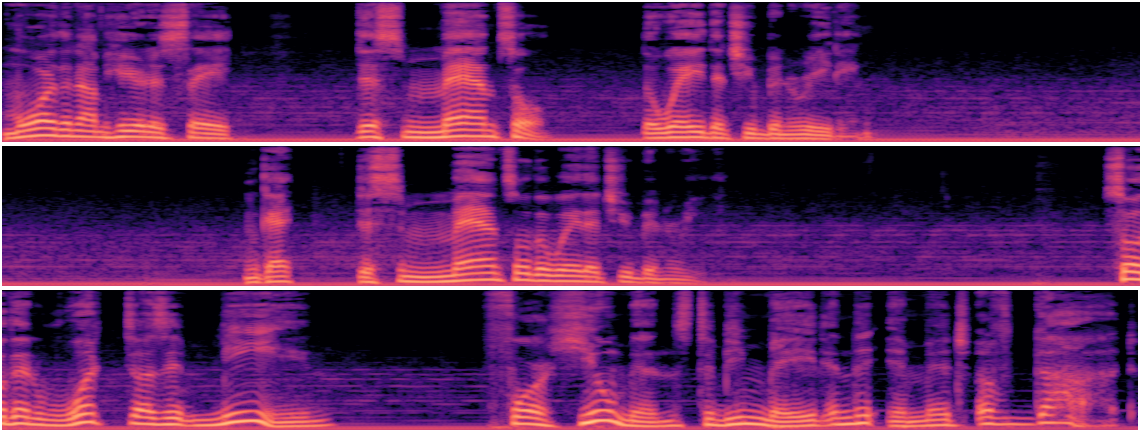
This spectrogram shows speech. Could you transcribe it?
more than I'm here to say, dismantle the way that you've been reading. Okay? Dismantle the way that you've been reading. So then what does it mean for humans to be made in the image of God?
